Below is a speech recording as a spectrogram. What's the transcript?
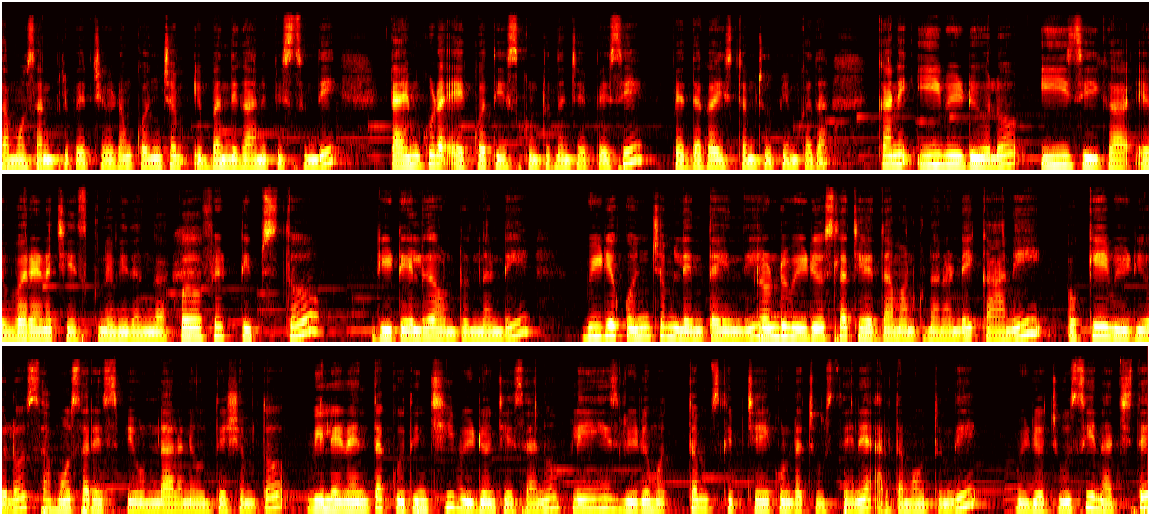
సమోసాని ప్రిపేర్ చేయడం కొంచెం ఇబ్బందిగా అనిపిస్తుంది. టైం కూడా ఎక్కువ తీసుకుంటుందని చెప్పేసి పెద్దగా ఇష్టం చూపాం కదా. కానీ ఈ వీడియోలో ఈజీగా ఎవరైనా చేసుకునే విధంగా పర్ఫెక్ట్ టిప్స్తో డీటెయిల్గా ఉంటుందండి. వీడియో కొంచెం లెంత్ అయింది. రెండు వీడియోస్లా చేద్దాం అనుకున్నానండి. కానీ ఒకే వీడియోలో సమోసా రెసిపీ ఉండాలనే ఉద్దేశంతో వీలైనంత కుదించి వీడియోని చేశాను. ప్లీజ్ వీడియో మొత్తం స్కిప్ చేయకుండా చూస్తేనే అర్థమవుతుంది. వీడియో చూసి నచ్చితే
